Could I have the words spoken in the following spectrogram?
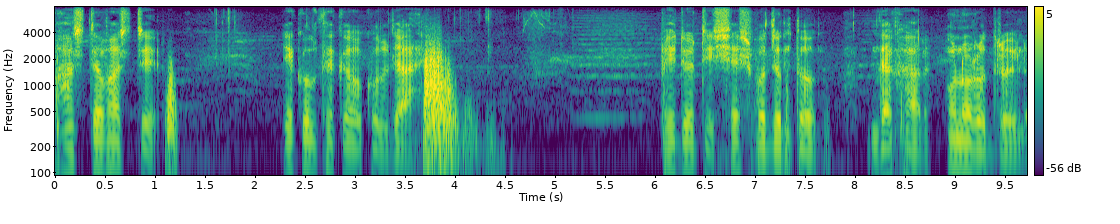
ভাসতে ভাসতে একুল থেকে অকুল যায়। ভিডিওটি শেষ পর্যন্ত দেখার অনুরোধ রইল।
